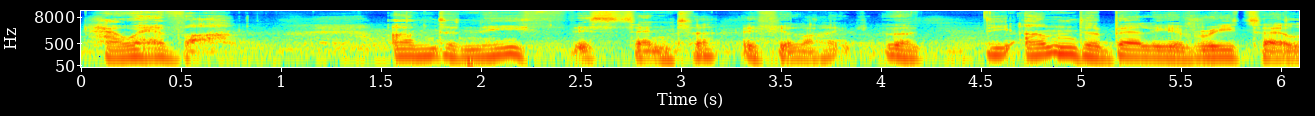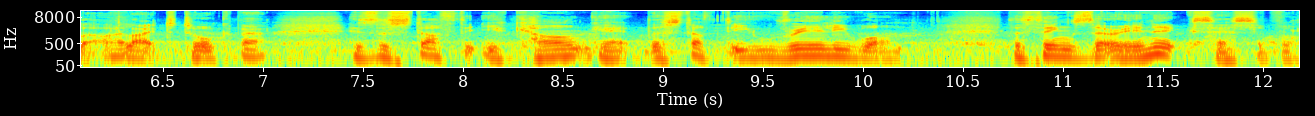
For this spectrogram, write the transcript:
However, underneath this centre, if you like, the the underbelly of retail that I like to talk about is the stuff that you can't get, the stuff that you really want, the things that are inaccessible.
